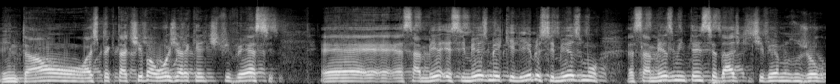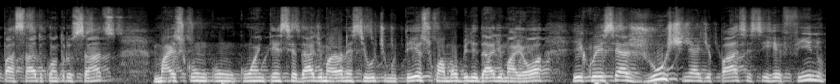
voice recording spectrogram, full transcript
Então, a expectativa hoje era que a gente tivesse é, essa, esse mesmo equilíbrio, esse mesmo, essa mesma intensidade que tivemos no jogo passado contra o Santos, mas com, com, com a intensidade maior nesse último terço, com a mobilidade maior e com esse ajuste né, de passe, esse refino,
